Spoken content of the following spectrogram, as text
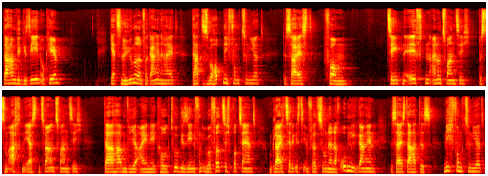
Da haben wir gesehen, okay, jetzt in der jüngeren Vergangenheit, da hat es überhaupt nicht funktioniert. Das heißt, vom 10.11.21 bis zum 8.1.22, da haben wir eine Korrektur gesehen von über 40 Prozent und gleichzeitig ist die Inflation ja nach oben gegangen. Das heißt, da hat es nicht funktioniert.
